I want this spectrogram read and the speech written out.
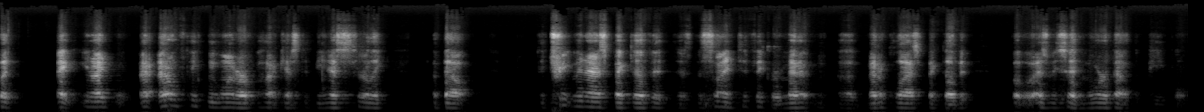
But I, you know, I, I don't think we want our podcast to be necessarily about the treatment aspect of it, the, the scientific or med- uh, medical aspect of it, but as we said, more about the people.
